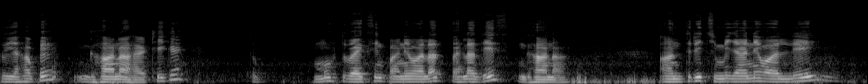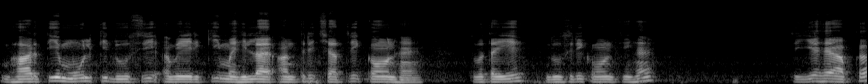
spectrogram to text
तो यहाँ पे घाना है, ठीक है? तो मुफ़्त वैक्सीन पाने वाला पहला देश घाना। अंतरिक्ष में जाने वाले भारतीय मूल की दूसरी अमेरिकी महिला अंतरिक्ष यात्री कौन है? तो बताइए, दूसरी कौन सी हैं? तो ये है आपका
